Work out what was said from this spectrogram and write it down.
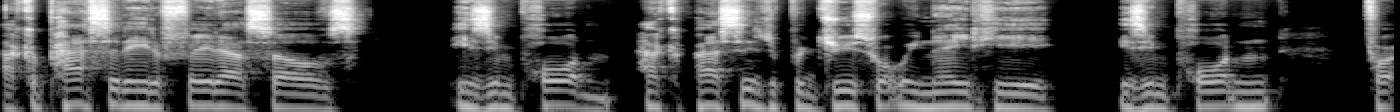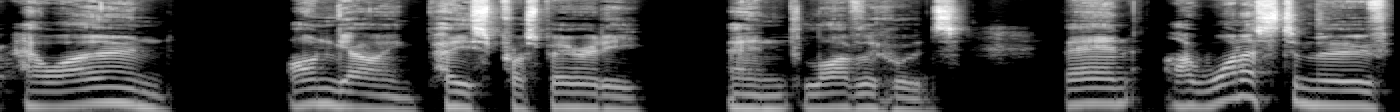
Our capacity to feed ourselves is important. Our capacity to produce what we need here is important for our own ongoing peace, prosperity, and livelihoods. And I want us to move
